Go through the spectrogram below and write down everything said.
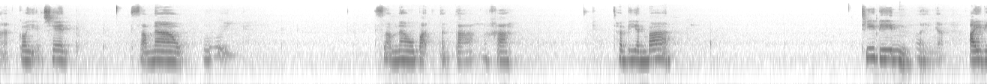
นะก็อย่างเช่นสำเนาอ สำเนาบัตรต่างๆนะคะ ทะเบียนบ้าน ที่ดินอะไรอย่างเงี้ย ID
